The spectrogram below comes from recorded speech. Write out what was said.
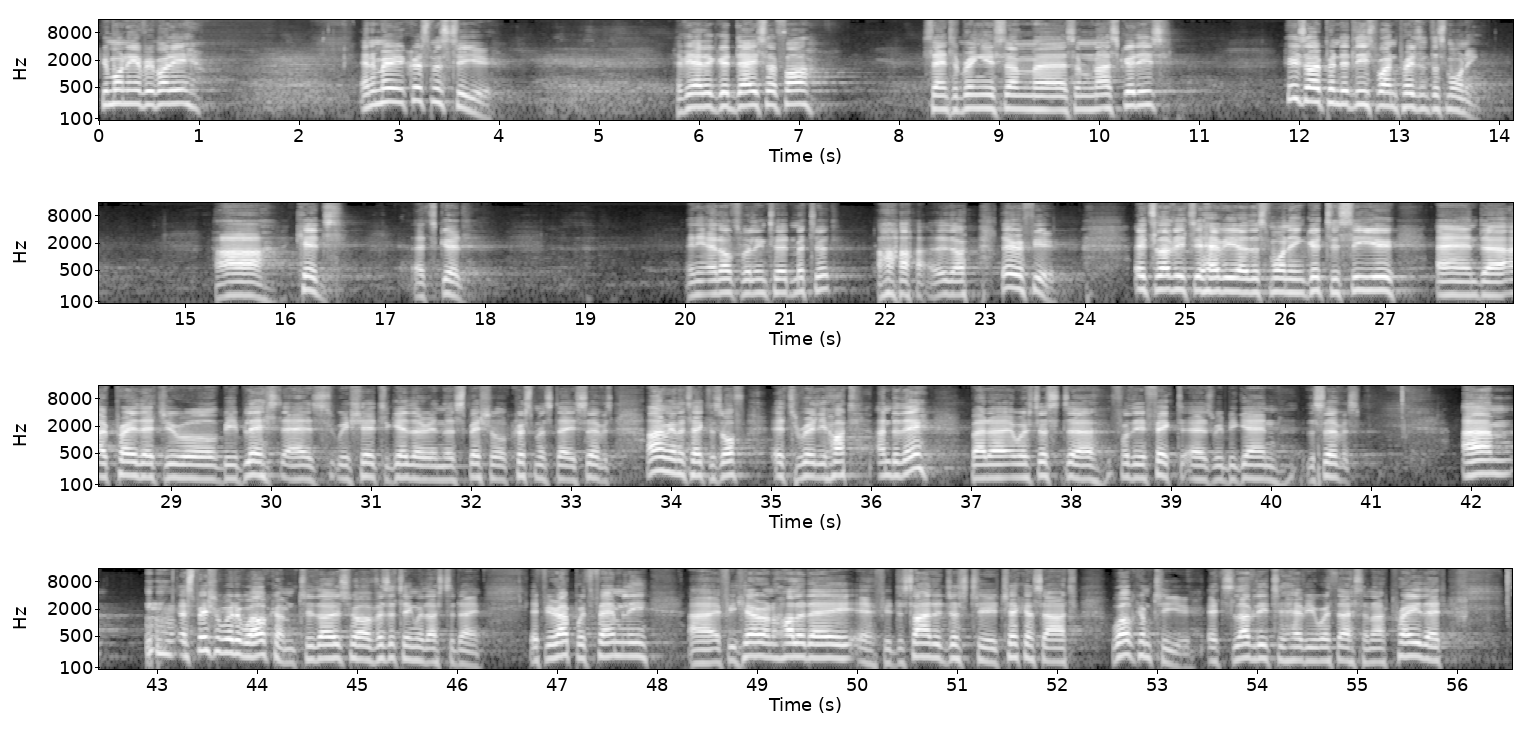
Good morning, everybody. And a Merry Christmas to you. Have you had a good day so far? Santa bring you some, uh, some nice goodies? Who's opened at least one present this morning? Ah, kids. That's good. Any adults willing to admit to it? Ah, there are a few. It's lovely to have you this morning. Good to see you. And uh, I pray that you will be blessed as we share together in this special Christmas Day service. I'm going to take this off. It's really hot under there, but uh, it was just uh, for the effect as we began the service. Um, a special word of welcome to those who are visiting with us today. If you're up with family, uh, if you're here on holiday, if you decided just to check us out, welcome to you. It's lovely to have you with us, and I pray that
